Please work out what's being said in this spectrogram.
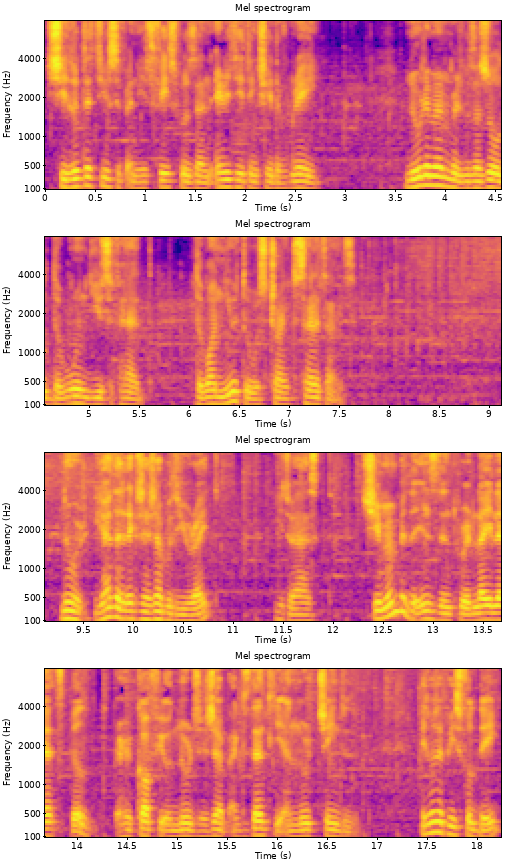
She looked at Youssef, and his face was an irritating shade of grey. Nour remembered with Azul the wound Youssef had, the one Yuto was trying to sanitize. Nour, you have that extra hijab with you, right? Yuto asked. She remembered the incident where Layla spilled her coffee on Nour's hijab accidentally and Nour changed it. It was a peaceful day.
